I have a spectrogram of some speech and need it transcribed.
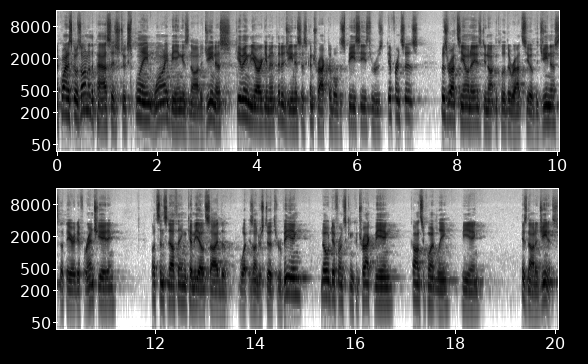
Aquinas goes on in the passage to explain why being is not a genus, giving the argument that a genus is contractible to species through differences whose rationes do not include the ratio of the genus that they are differentiating. But since nothing can be outside of what is understood through being, no difference can contract being. Consequently, being is not a genus.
